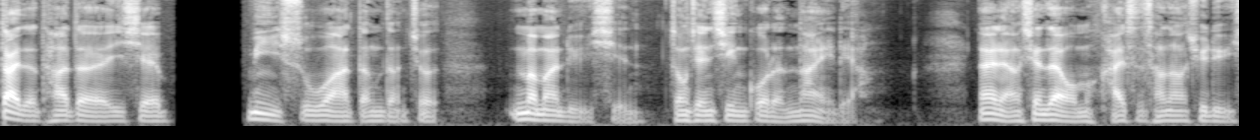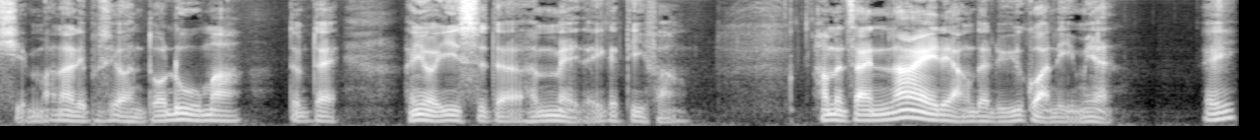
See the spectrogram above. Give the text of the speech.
带着他的一些秘书啊等等，就慢慢旅行。中间经过了奈良，奈良现在我们还是常常去旅行嘛，那里不是有很多鹿吗？对不对？很有意思的、很美的一个地方。他们在奈良的旅馆里面，哎。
